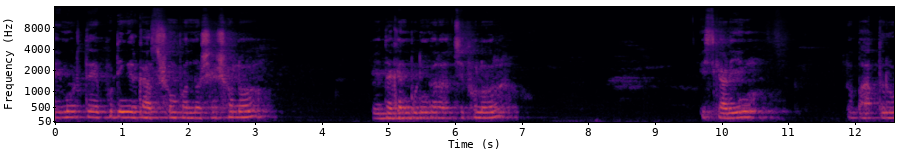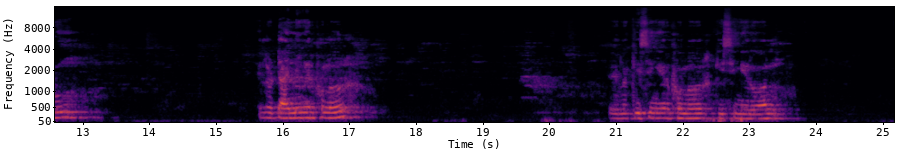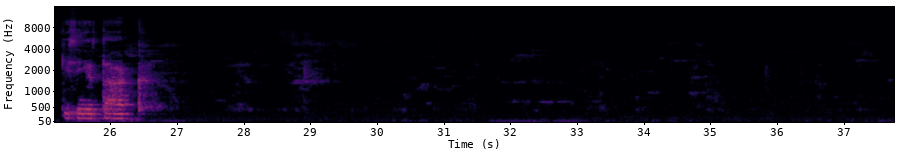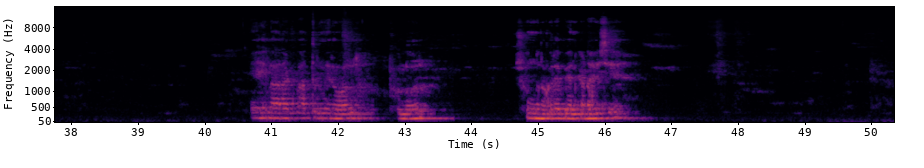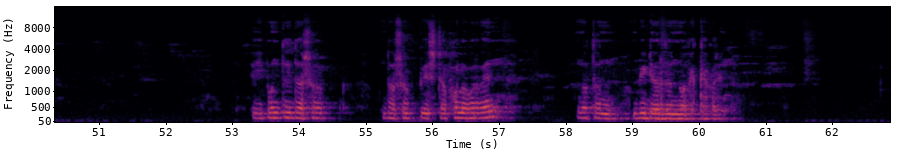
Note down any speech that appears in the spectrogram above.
এই মুহূর্তে পুডিংয়ের কাজ সম্পন্ন শেষ হলো। এই দেখেন পুডিং করা হচ্ছে ফ্লোর। স্কারিং, বাথরুম এলো ডাইনিং এর ফ্লোর। এগুলো কিসিং এর ফ্লোর কিসিং এর ওয়াল কিসিং এর তাক। আর এক বাথরুমের ওয়াল ফ্লোর সুন্দর করে প্যান কাটা হয়েছে। এই পর্যন্তই দর্শক দর্শক পেজটা ফলো করবেন, নতুন ভিডিওর জন্য অপেক্ষা করেন।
